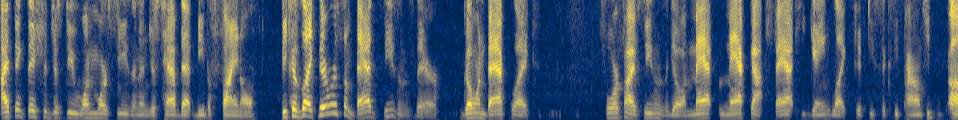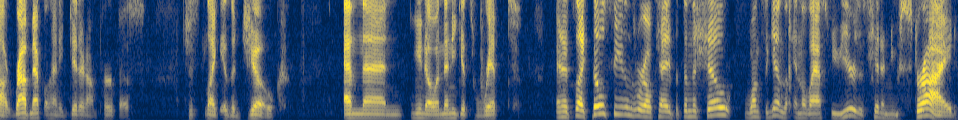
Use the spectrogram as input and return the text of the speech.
i think they should just do one more season and just have that be the final. Because like there were some bad seasons there going back like four or five seasons ago. And mac matt got fat. He gained like 50 60 pounds. He uh rob mcelhenney did it on purpose just like as a joke. And then you know and then he gets ripped and it's like those seasons were okay, but then the show, once again, in the last few years, has hit a new stride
